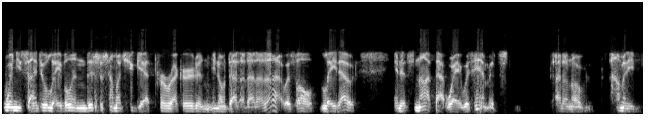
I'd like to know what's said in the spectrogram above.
when you sign to a label, and this is how much you get per record, and you know, da da da da da. It was all laid out, and it's not that way with him. It's I don't know how many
